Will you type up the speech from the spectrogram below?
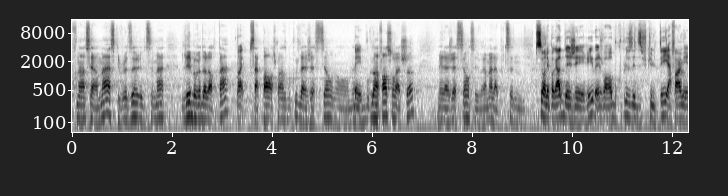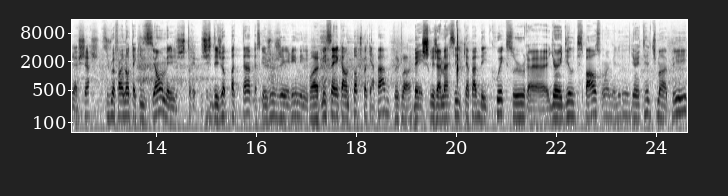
financièrement, ce qui veut dire ultimement libres de leur temps. Ouais. Ça part, je pense, beaucoup de la gestion. On met Ben, beaucoup d'emphase sur l'achat, mais la gestion, c'est vraiment la poutine. Puis si on n'est pas capable de gérer, ben, je vais avoir beaucoup plus de difficultés à faire mes recherches. Si je veux faire une autre acquisition, mais j'ai déjà pas de temps parce que juste gérer mes, Ouais. mes 50 portes, je suis pas capable. C'est clair. Ben, je serai jamais assez capable d'être quick sur euh, il y a un deal qui se passe, ouais, mais là, il y a un tel qui m'a appelé,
